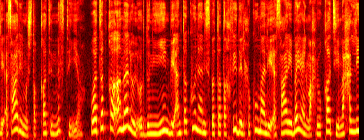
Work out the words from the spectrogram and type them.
لأسعار المشتقات النفطية. وتبقى آمال الأردنيين بأن تكون نسبة تخفيض الحكومة لأسعار بيع المحروقات محليا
